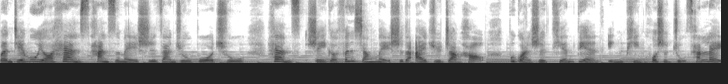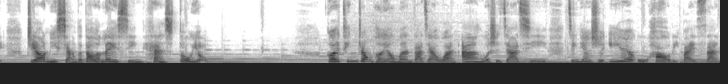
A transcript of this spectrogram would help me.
本节目由 Hans 汉斯美食赞助播出。Hans 是一个分享美食的 IG 账号，不管是甜点、饮品或是主餐类，只要你想得到的类型，Hans 都有。各位听众朋友们，大家晚安，我是佳琪。今天是一月五号，礼拜三。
